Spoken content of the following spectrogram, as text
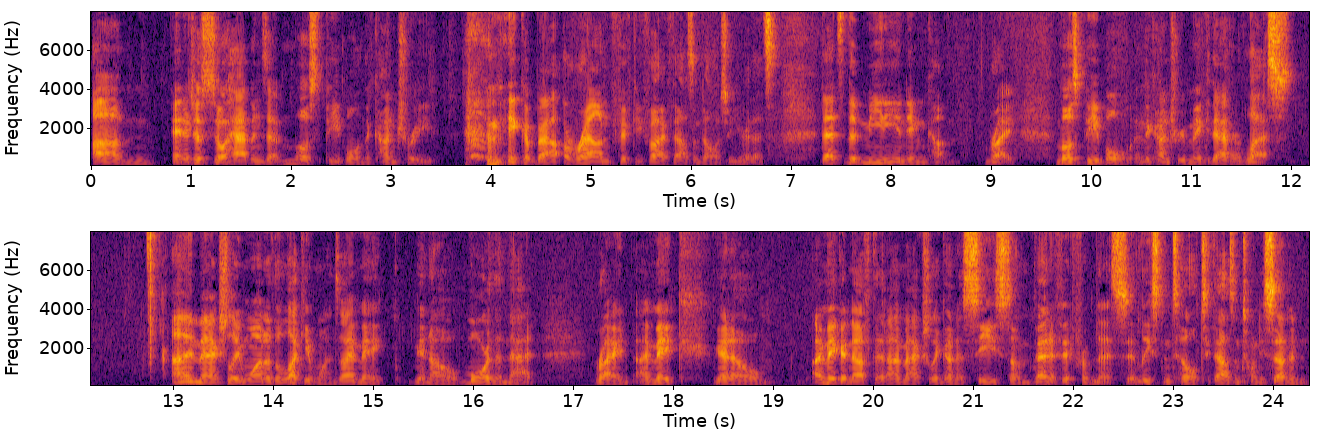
Um, and it just so happens that most people in the country make about around $55,000 a year. That's that's the median income, right? Most people in the country make that or less. I'm actually one of the lucky ones. I make, you know, more than that, right? I make, you know, I make enough that I'm actually going to see some benefit from this, at least until 2027,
